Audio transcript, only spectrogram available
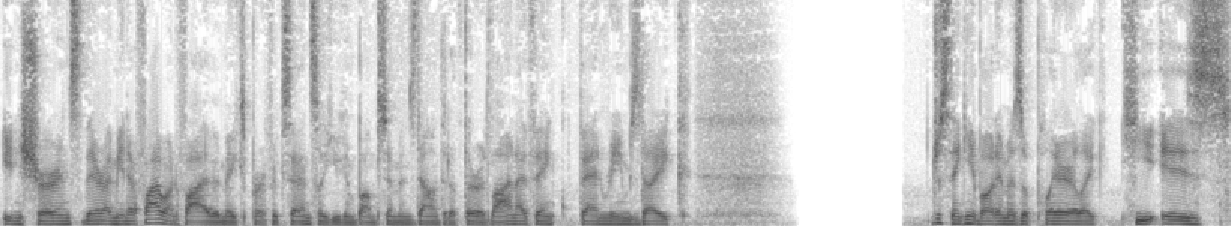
insurance there. I mean, at five on five, it makes perfect sense. Like you can bump Simmonds down to the third line. I think Van Riemsdyk. Just thinking about him as a player, like he is,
